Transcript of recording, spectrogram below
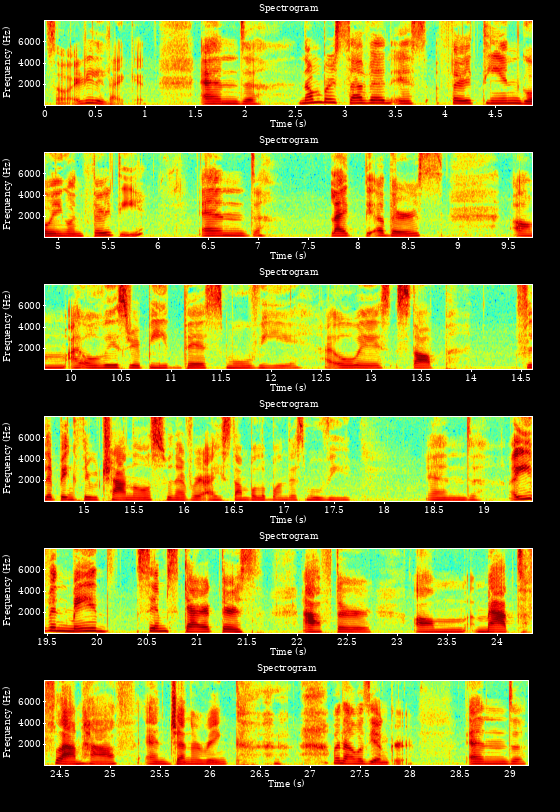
So I really like it. And Number seven is 13 going on 30. And like the others, um, I always repeat this movie. I always stop flipping through channels whenever I stumble upon this movie. And I even made Sims characters after um, Matt Flamhaff and Jenna Rink when I was younger. And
